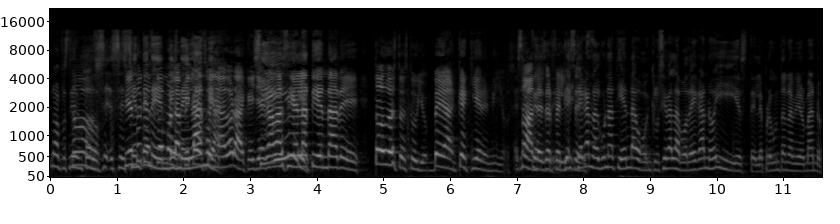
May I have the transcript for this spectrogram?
No, pues No, se, se Siento que sienten es en como la pica soñadora que Sí. llegaba así en la tienda de todo esto es tuyo. Vean qué quieren niños. No, han de ser felices. Llegan a alguna tienda o inclusive a la bodega, ¿no? Y este le preguntan a mi hermano,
